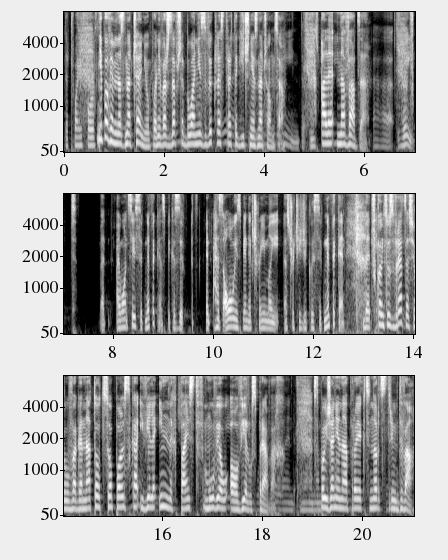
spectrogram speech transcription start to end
The 24th Nie powiem na znaczeniu, ponieważ zawsze była niezwykle strategicznie znacząca, ale na wadze. uh, uh, W końcu zwraca się uwagę na to, co Polska i wiele innych państw mówią o wielu sprawach. Spojrzenie na projekt Nord Stream 2.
